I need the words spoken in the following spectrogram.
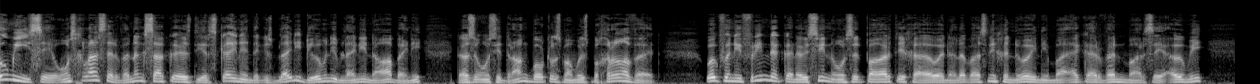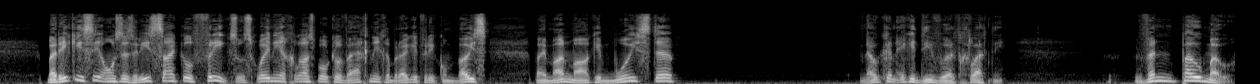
Oumi sê ons glasherwinningssakke is deurskyn en ek is bly die dominee bly nie naby nie. Sou ons die drankbottels maar moes begrawe het. Ook van die vriende kan nou sien ons het party gehou en hulle was nie genooi nie, maar ek herwin maar sê Oumi. Maritjie sê ons is recycle freaks. Ons gooi nie 'n glasbottel weg nie, gebruik dit vir die kombuis. My man maak die mooiste Nou kan ek die woord glad nie. Winpomo.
